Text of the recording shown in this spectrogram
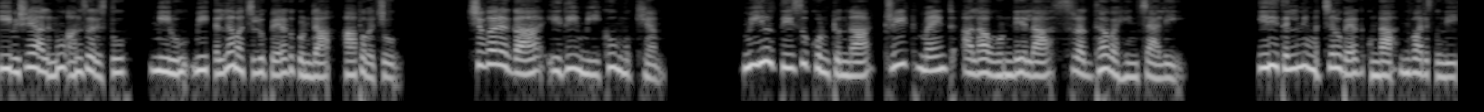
ఈ విషయాలను అనుసరిస్తూ మీరు మీ తెల్లమచ్చలు పెరగకుండా ఆపవచ్చు. చివరగా ఇది మీకు ముఖ్యం. మీరు తీసుకుంటున్న ట్రీట్మెంట్ అలా ఉండేలా శ్రద్ధ వహించాలి. ఇది తెల్లని మచ్చలు పెరగకుండా నివారిస్తుంది.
